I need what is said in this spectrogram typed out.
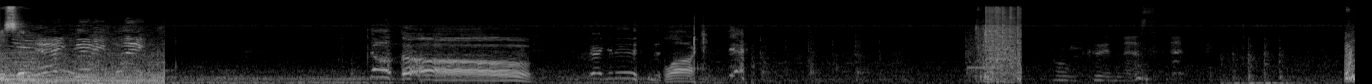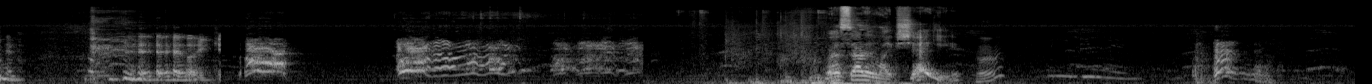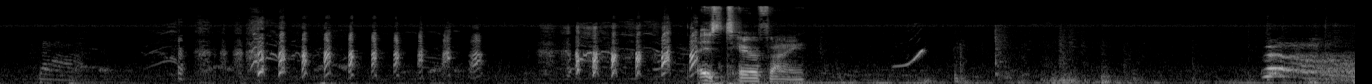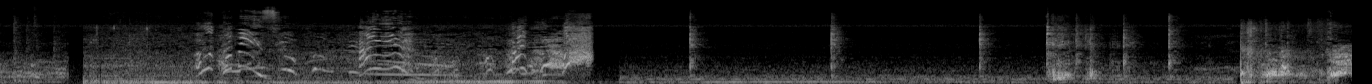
They racing? Yeah, you get him, Lee. No. Drag it in. Block. Oh, goodness. That sounded like Shaggy. That is terrifying.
